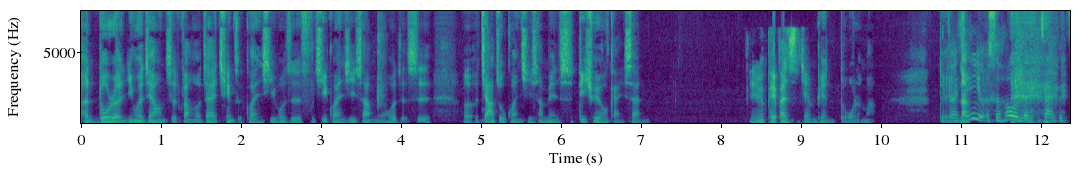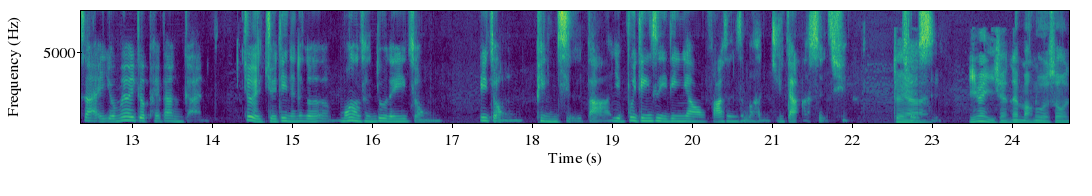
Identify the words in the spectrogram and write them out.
很多人因为这样子，反而在亲子关系或者是夫妻关系上面，或者是呃家族关系上面是的确有改善，因为陪伴时间变多了嘛。对，对，其实有时候人在不在，有没有一个陪伴感，就也决定了那个某种程度的一种一种品质吧，也不一定是一定要发生什么很巨大的事情。对啊因为以前在忙碌的时候，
